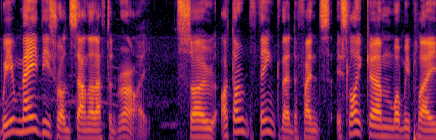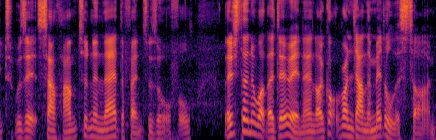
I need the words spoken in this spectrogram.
We made these runs down the left and right. So I don't think their defence... It's like um, when we played, was it Southampton, and their defence was awful. They just don't know what they're doing, and I got run down the middle this time.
